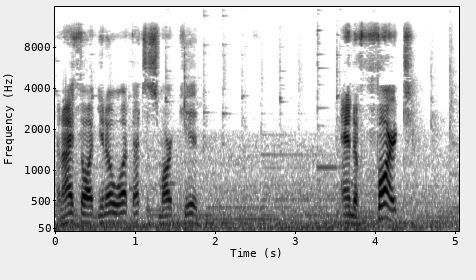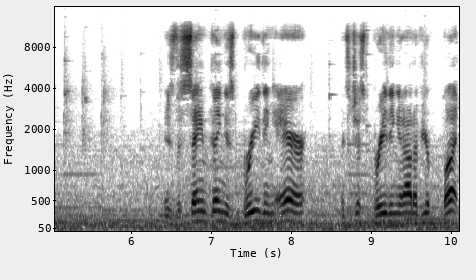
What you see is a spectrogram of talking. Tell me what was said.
And I thought, you know what? That's a smart kid. And a fart is the same thing as breathing air. It's just breathing it out of your butt.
